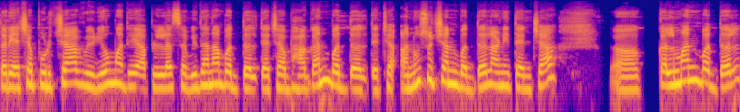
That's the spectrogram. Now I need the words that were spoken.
तर याच्या पुढच्या व्हिडिओमध्ये आपल्याला संविधानाबद्दल त्याच्या भागांबद्दल त्याच्या अनुसूच्यांबद्दल आणि त्यांच्या कलमांबद्दल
